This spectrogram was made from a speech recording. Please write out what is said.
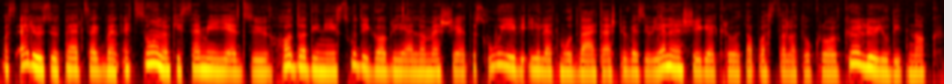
Az előző percekben egy szolnoki személyjegyző Hadadiné Szudi Gabriella mesélt az újévi életmódváltást övező jelenségekről, tapasztalatokról Köllő Juditnak.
